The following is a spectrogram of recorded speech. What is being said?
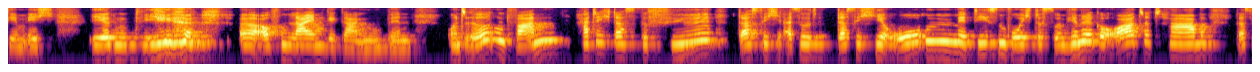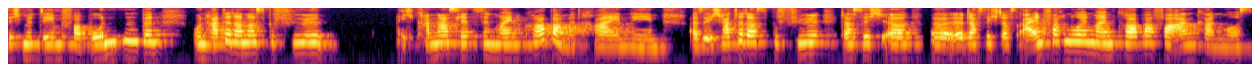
dem ich irgendwie äh, auf den Leim gegangen bin. Und irgendwann hatte ich das Gefühl, Dass ich, also, dass ich hier oben mit diesem, wo ich das so im Himmel geortet habe, dass ich mit dem verbunden bin und hatte dann das Gefühl, ich kann das jetzt in meinen Körper mit reinnehmen. Also ich hatte das Gefühl, dass ich, äh, äh, dass ich das einfach nur in meinem Körper verankern muss,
